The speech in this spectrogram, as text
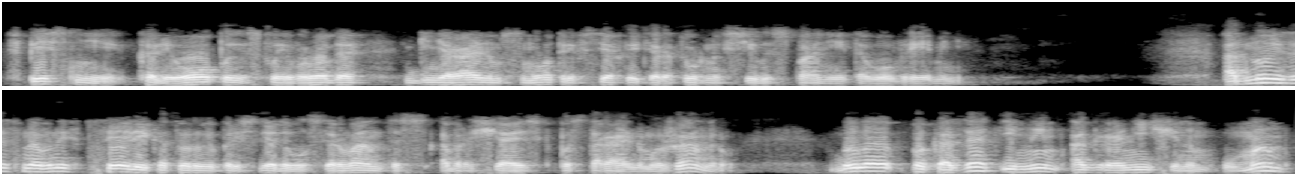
в песне Калиопы, своего рода генеральном смотре всех литературных сил Испании того времени. Одной из основных целей, которую преследовал Сервантес, обращаясь к пасторальному жанру, было показать иным ограниченным умам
